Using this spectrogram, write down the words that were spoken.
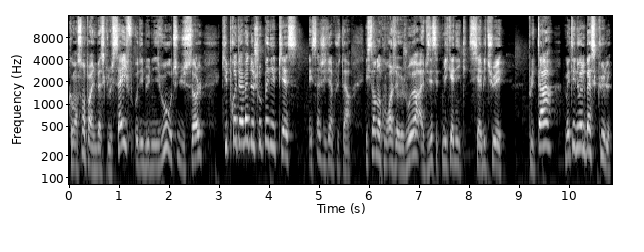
Commençons par une bascule safe au début de niveau au-dessus du sol qui pourrait permettre de choper des pièces. Et ça j'y viens plus tard, histoire d'encourager le joueur à utiliser cette mécanique, s'y habituer. Plus tard, mettez une nouvelle bascule,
